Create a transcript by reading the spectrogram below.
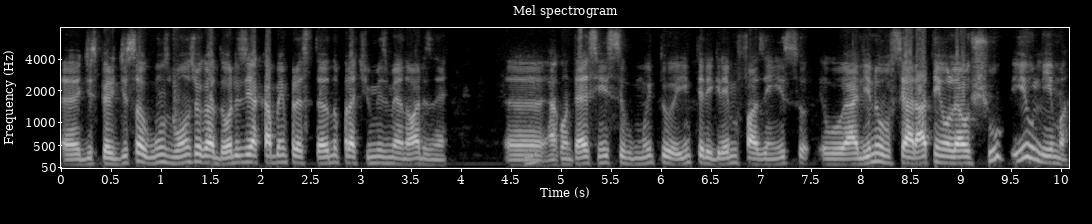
eh, desperdiça alguns bons jogadores e acaba emprestando para times menores, né? Ah, Acontece isso muito, Inter e Grêmio fazem isso. O- ali no Ceará tem o Léo Chu e o Lima.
